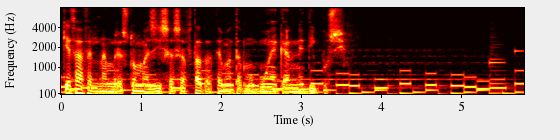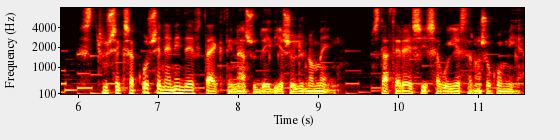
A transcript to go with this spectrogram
και θα ήθελα να μοιραστώ μαζί σας αυτά τα θέματα που μου έκανε εντύπωση. Στους 697 εκτινάσονται οι διασωληνωμένοι. Σταθερές οι εισαγωγές στα νοσοκομεία.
